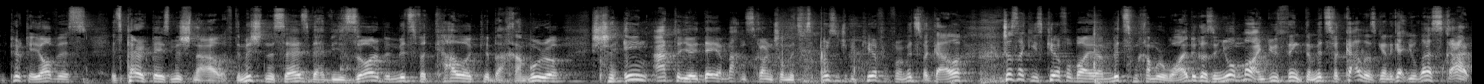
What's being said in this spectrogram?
in Pirkei Yavis, it's Perik Beis Mishnah Aleph. The Mishnah says, "V'havizor b'mitzvah kala kebachamura she'ein ato yodeya matan scharin shal mitzvah." A person should be careful for a mitzvah kala, just like he's careful by a mitzvah chamur. Why? Because in your mind, you think the mitzvah kala is going to get you less schar.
